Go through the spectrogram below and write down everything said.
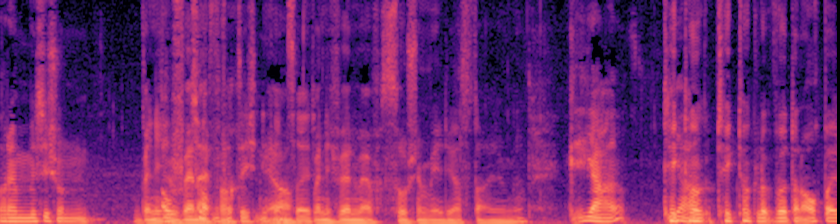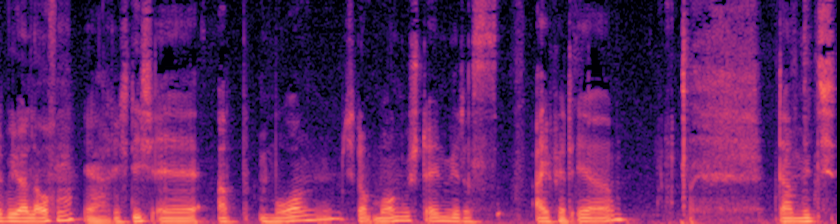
Aber dann müsste ich schon. Wenn ich auf Zocken einfach, verzichten die ja, ganze Zeit. Wenn ich werden wir einfach Social Media Style, Junge. Ja, TikTok, ja. TikTok wird dann auch bald wieder laufen. Ja, richtig. Äh, ab morgen, ich glaube, morgen bestellen wir das iPad Air. Damit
